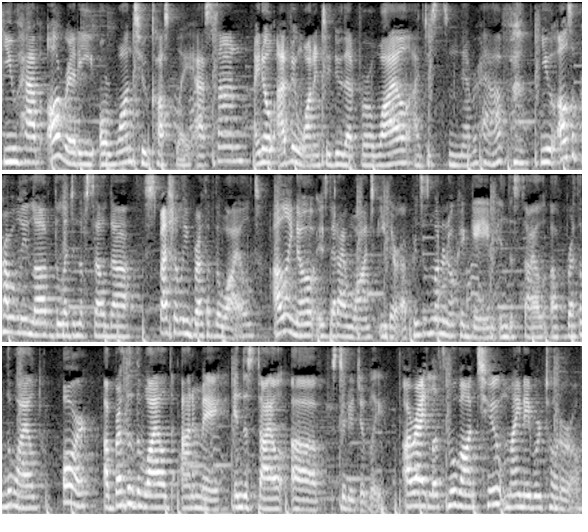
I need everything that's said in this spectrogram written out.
You have already or want to cosplay as San. I know I've been wanting to do that for a while, I just never have. you also probably love The Legend of Zelda, especially Breath of the Wild. All I know is that I want either a Princess Mononoke game in the style of Breath of the Wild or a Breath of the Wild anime in the style of Studio Ghibli. Alright, let's move on to My Neighbor Totoro.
